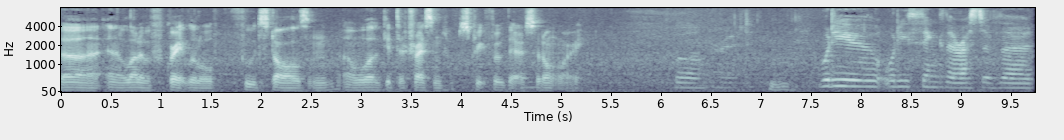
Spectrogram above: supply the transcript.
the and a lot of great little food stalls, and uh, we'll get to try some street food there. So don't worry. Cool. What do you What do you think the rest of the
